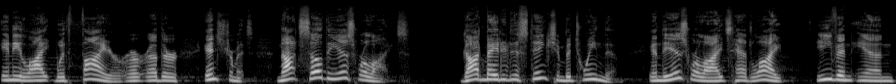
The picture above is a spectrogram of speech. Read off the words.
any light with fire or other instruments. Not so the Israelites. God made a distinction between them, and the Israelites had light even in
